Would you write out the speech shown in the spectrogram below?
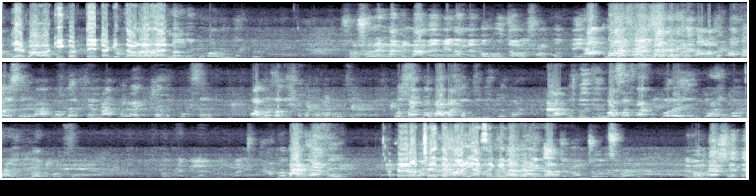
আপনার বাবা কি করতে? এটা কিন্তু আমরা জানি। শ্বশুরের নামে নামে বেনামে বহু সম্পত্তি। আপনার সেই সাথে আমাদের কথা হয়েছে। আপনার দেখছেন আপনারা একসাথে পড়ছেন। এমন লোকের সাথে কথা বলছেন বলছে আপনার বাবা সবজি বিক্রেতা। হ্যাঁ। আপনি দুই তিন বছর চাকরি করে এই জয় গোল বাড়ি কীভাবে করছেন? কোথায় বাড়ি? আপনার বাড়ি আছে? আপনার রাজশাহীতে বাড়ি আছে কিনা? কার্যক্রম চলছে এবং রাজশাহীতে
